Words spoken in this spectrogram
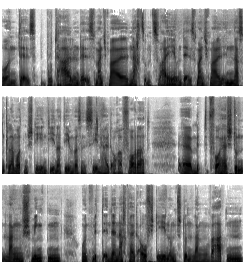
Und der ist brutal und der ist manchmal nachts um zwei und der ist manchmal in nassen Klamotten stehend, je nachdem, was eine Szene halt auch erfordert, äh, mit vorher stundenlangen Schminken und mit in der Nacht halt aufstehen und stundenlang warten.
